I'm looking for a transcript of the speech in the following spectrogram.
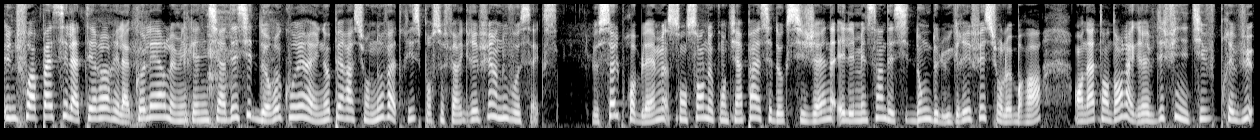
une fois passé la terreur et la colère, le mécanicien décide de recourir à une opération novatrice pour se faire greffer un nouveau sexe. Le seul problème, son sang ne contient pas assez d'oxygène et les médecins décident donc de lui greffer sur le bras en attendant la greffe définitive prévue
